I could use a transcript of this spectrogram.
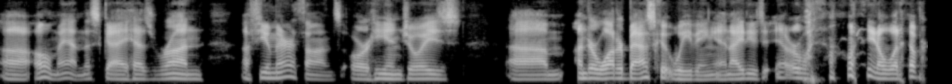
uh, oh man, this guy has run a few marathons or he enjoys um, underwater basket weaving and I do, or you know, whatever,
